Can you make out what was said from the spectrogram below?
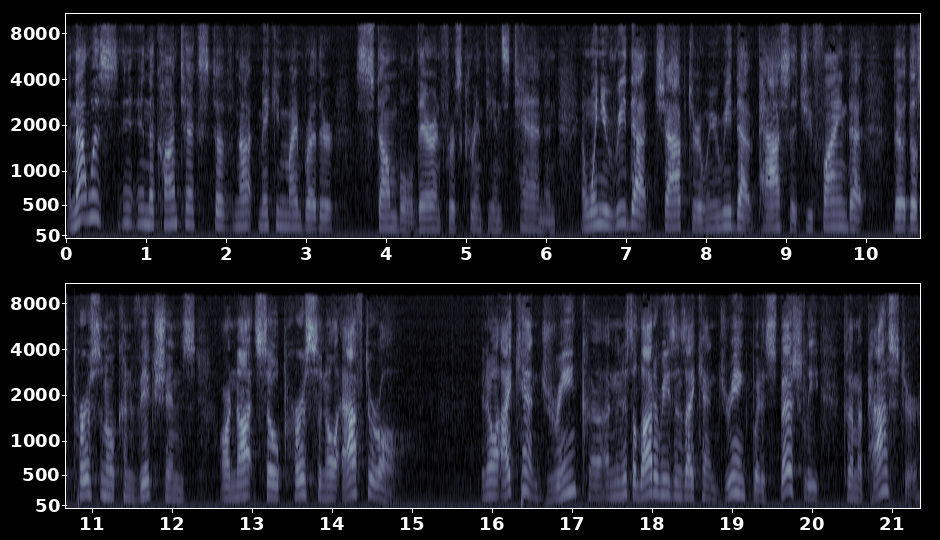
And that was in, in the context of not making my brother stumble there in 1 Corinthians 10. And, and when you read that chapter, when you read that passage, you find that the, those personal convictions are not so personal after all. You know, I can't drink, uh, and there's a lot of reasons I can't drink, but especially because I'm a pastor.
